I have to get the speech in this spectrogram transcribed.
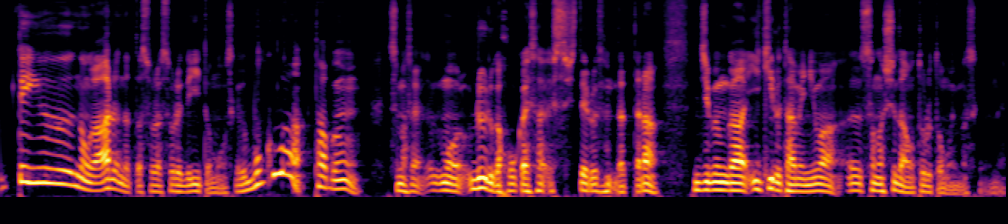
っていうのがあるんだったらそれはそれでいいと思うんですけど、僕は多分、すいません、もうルールが崩壊してるんだったら、自分が生きるためにはその手段を取ると思いますけどね。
